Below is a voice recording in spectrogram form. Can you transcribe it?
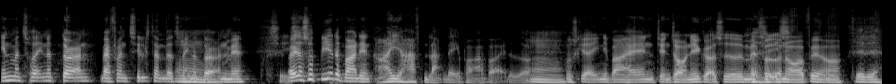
inden man træder ind ad døren, hvad for en tilstand, man træder ad døren med. Præcis. Og ellers så bliver det bare den, ej, jeg har haft en lang dag på arbejdet, og mm. nu skal jeg egentlig bare have en gin tonic og sidde med Præcis. fødderne oppe. Og, Det er det.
